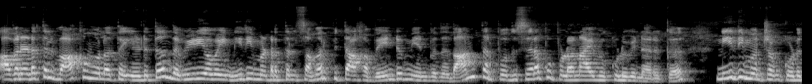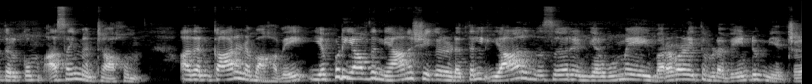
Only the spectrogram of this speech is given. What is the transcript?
அவனிடத்தில் வாக்குமூலத்தை எடுத்து அந்த வீடியோவை நீதிமன்றத்தில் சமர்ப்பித்தாக வேண்டும் என்பதுதான் தற்போது சிறப்பு புலனாய்வு குழுவினருக்கு நீதிமன்றம் கொடுத்திருக்கும் அசைன்மெண்ட் ஆகும். அதன் காரணமாகவே எப்படியாவது ஞானசேகரிடத்தில் யார் இந்த சார் என்கிற உண்மையை வரவழைத்து விட வேண்டும் என்று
